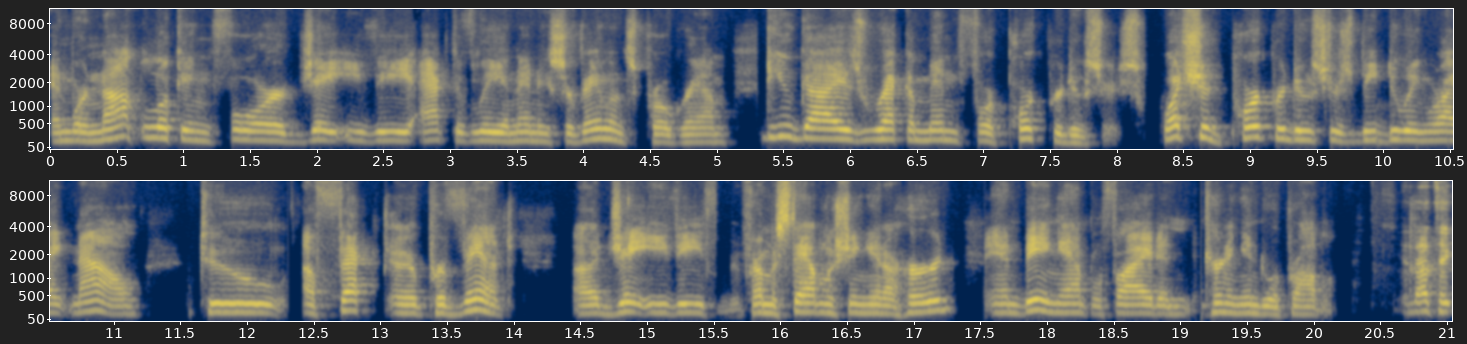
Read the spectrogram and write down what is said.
and we're not looking for JEV actively in any surveillance program, do you guys recommend for pork producers? What should pork producers be doing right now to affect or prevent uh, JEV from establishing in a herd and being amplified and turning into a problem? That's a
